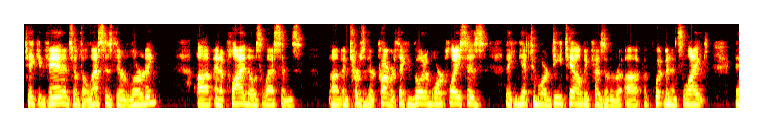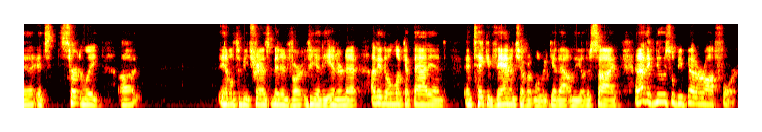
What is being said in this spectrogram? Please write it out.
take advantage of the lessons they're learning um, and apply those lessons um, in terms of their coverage. They can go to more places. They can get to more detail because of the uh, equipment it's light. Uh, it's certainly uh, able to be transmitted via the internet. I think they'll look at that end and take advantage of it when we get out on the other side. And I think news will be better off for it.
